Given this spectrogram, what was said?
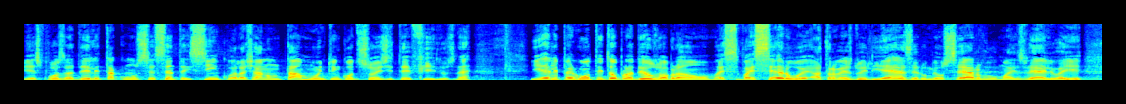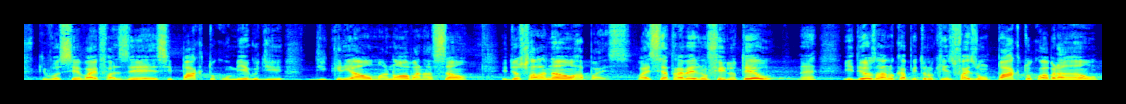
e a esposa dele está com 65, ela já não está muito em condições de ter filhos, né? E ele pergunta então para Deus, Abraão, mas vai ser através do Eliezer, o meu servo, o mais velho aí, que você vai fazer esse pacto comigo de, de criar uma nova nação? E Deus fala, não, rapaz, vai ser através de um filho teu. Né? E Deus lá no capítulo 15 faz um pacto com Abraão,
